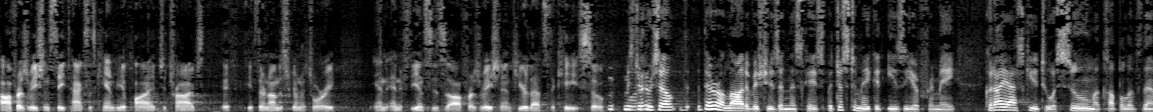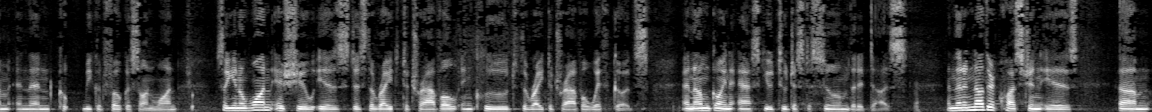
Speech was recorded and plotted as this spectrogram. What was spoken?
off-reservation state taxes can be applied to tribes if, if they're non-discriminatory and, and if the incidence is off-reservation, and here that's the case. So, Mr. Purcell, th- there are a lot of issues in this case, but just to make it easier for me, could I ask you to assume a couple of them and then co- we could focus on one? Sure. So, you know, one issue is does the right to travel include the right to travel with goods? And I'm going to ask you to just assume that it does. Okay. And then another question is, um,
